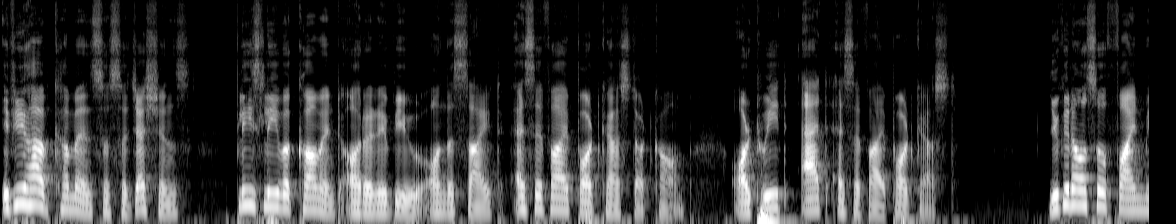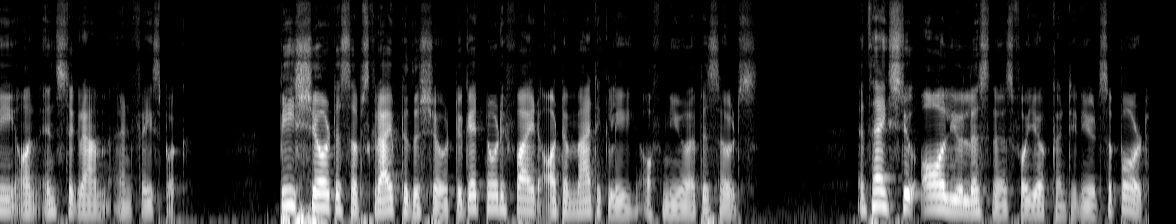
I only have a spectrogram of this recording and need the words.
If you have comments or suggestions, please leave a comment or a review on the site sfipodcast.com or tweet at SFI Podcast. You can also find me on Instagram and Facebook. Be sure to subscribe to the show to get notified automatically of new episodes. And thanks to all you listeners for your continued support.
